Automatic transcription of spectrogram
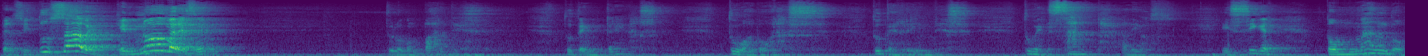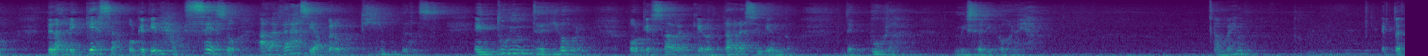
Pero si tú sabes que no lo mereces, tú lo compartes, tú te entregas, tú adoras, tú te rindes, tú exaltas a Dios y sigues tomando de la riqueza porque tienes acceso a la gracia, pero tiemblas en tu interior porque sabes que lo estás recibiendo de pura misericordia. Amén. Esto es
